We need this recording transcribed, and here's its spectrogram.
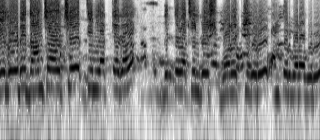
এই গরুটির দাম চা হচ্ছে তিন লাখ টাকা। দেখতে পাচ্ছেন বেশ বড় একটি গরু অন্তর বড় গরু।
